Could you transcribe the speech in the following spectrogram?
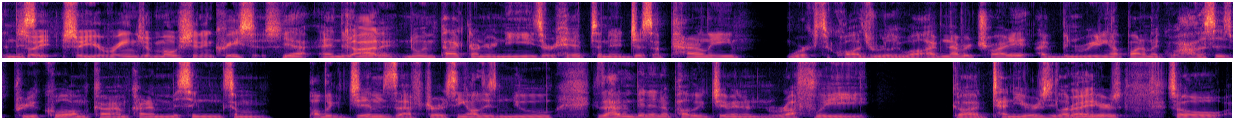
and they So say, so your range of motion increases. yeah, and there's Got no, it. no impact on your knees or hips, and it just apparently works the quads really well. I've never tried it. I've been reading up on it. I'm like, wow, this is pretty cool. I'm kind of, I'm kind of missing some public gyms after seeing all these new because I haven't been in a public gym in roughly God ten years, eleven Right. years. So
